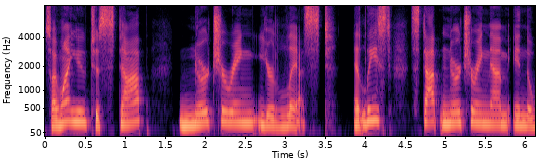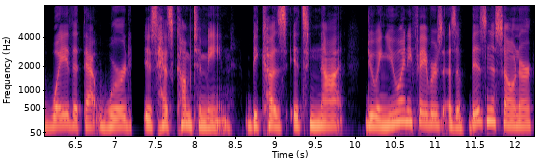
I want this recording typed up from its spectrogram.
So I want you to stop nurturing your list. At least stop nurturing them in the way that that word is has come to mean because it's not doing you any favors as a business owner,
